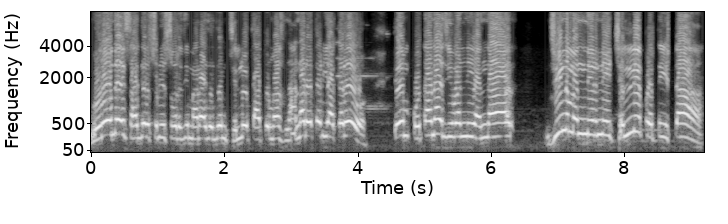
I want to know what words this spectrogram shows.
ગુણોદય સાગર સુરેશ્વરજી મહારાજે જેમ છેલ્લો ચાતુર્માસ નાના રતડિયા કર્યો, તેમ પોતાના જીવનની અંદર જીન મંદિરની છેલ્લી પ્રતિષ્ઠા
